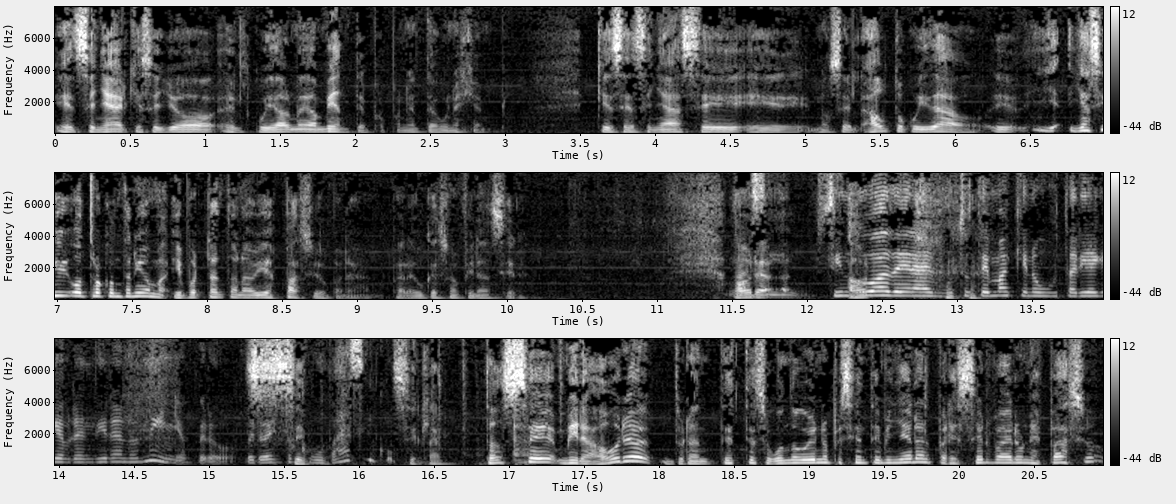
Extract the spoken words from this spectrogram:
Enseñar, qué sé yo, el cuidado del medio ambiente, por ponerte algún ejemplo. Que se enseñase, eh, no sé, el autocuidado. eh, y, y así otro contenido más. Y por tanto no había espacio para, para educación financiera. Ah, Ahora, sin ahora- duda haber muchos temas que nos gustaría que aprendieran los niños, pero, pero esto Sí. es como básico. Sí, claro. Entonces, mira, ahora, durante este segundo gobierno del presidente Piñera, al parecer va a haber un espacio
